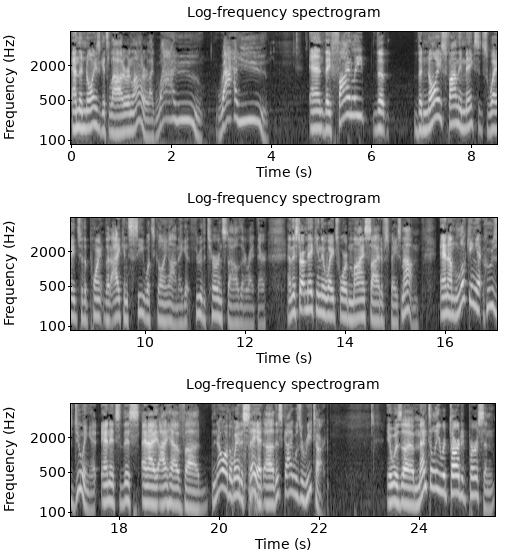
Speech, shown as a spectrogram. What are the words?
and the noise gets louder and louder, like wow, wow. And they finally the the noise finally makes its way to the point that I can see what's going on. They get through the turnstiles that are right there, and they start making their way toward my side of Space Mountain. And I'm looking at who's doing it, and it's this, and I, I have uh, no other way to say it. Uh, this guy was a retard. It was a mentally retarded person,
